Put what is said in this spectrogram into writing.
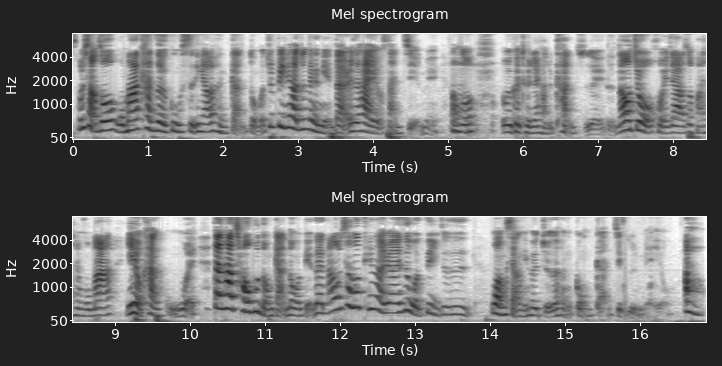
纸。我就想说，我妈看这个故事应该会很感动吧？就毕竟她就是那个年代，而且她也有三姐妹。她说我也可以推荐她去看之类的。然后就回家的时候发现，我妈也有看《古伟》，但她超不懂感动的点在哪。我就想说，天哪，原来是我自己就是妄想你会觉得很共感，结果就是没有。哦，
